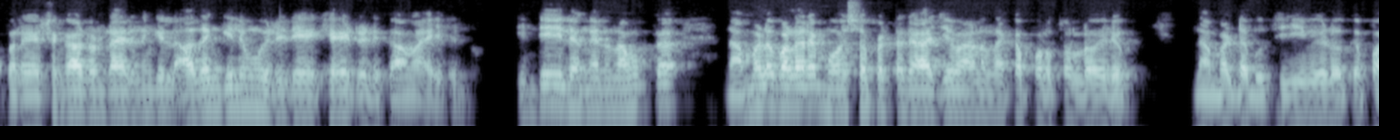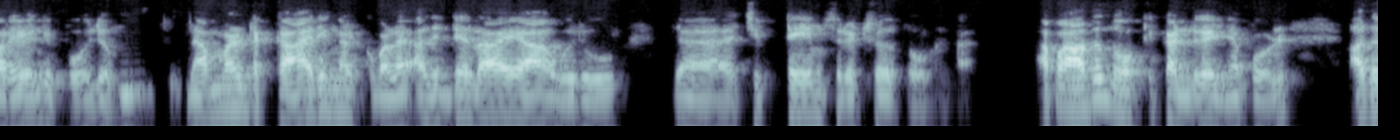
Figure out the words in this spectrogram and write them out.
അപ്പൊ റേഷൻ കാർഡ് ഉണ്ടായിരുന്നെങ്കിൽ അതെങ്കിലും ഒരു രേഖയായിട്ട് എടുക്കാമായിരുന്നു. ഇന്ത്യയിൽ അങ്ങനെ നമുക്ക് നമ്മൾ വളരെ മോശപ്പെട്ട രാജ്യമാണെന്നൊക്കെ പുറത്തുള്ളവരും നമ്മളുടെ ബുദ്ധിജീവികളൊക്കെ പറയുമെങ്കിൽ പോലും നമ്മളുടെ കാര്യങ്ങൾക്ക് വളരെ അതിന്റെതായ ഒരു ചിട്ടയും സുരക്ഷിതത്വവും ഉണ്ട് അപ്പൊ അത് നോക്കി കണ്ടു കഴിഞ്ഞപ്പോൾ അത്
